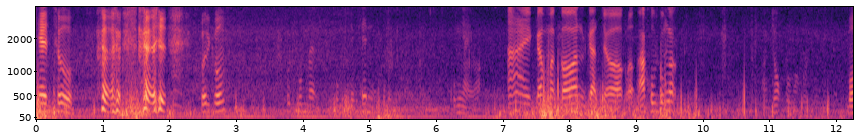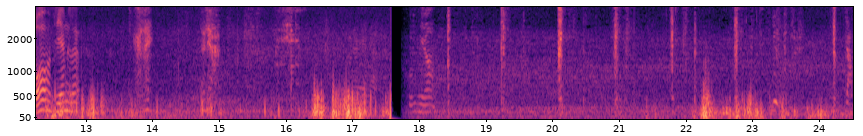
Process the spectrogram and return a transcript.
K2 คุ ดคุ้มคุดคุ้มแบบคุ้มเป็นเส้นคุ้มใหญ่วะอ้ายกรรมกรกัดจอกแล้วอะคุดคุ้มแล้วเอาจกผมมาคุดบ่เสียมแล้วจะกันเลยเร็วๆคุ้มพี่น้องจับ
